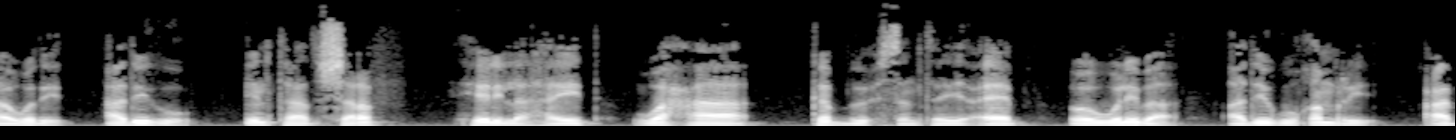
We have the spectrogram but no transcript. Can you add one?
aawadeed. Adigu intaad sharaf heli lahayd waxaa ka buuxsantay ceeb oo weliba adigu qamri cab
